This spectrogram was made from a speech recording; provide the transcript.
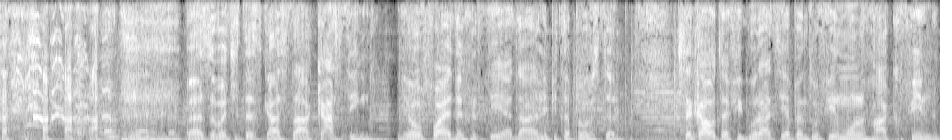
Vreau să vă citesc asta. Casting. E o foaie de hârtie, dar lipită pe un stâlp. Se caută figurație pentru filmul Hack Fin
